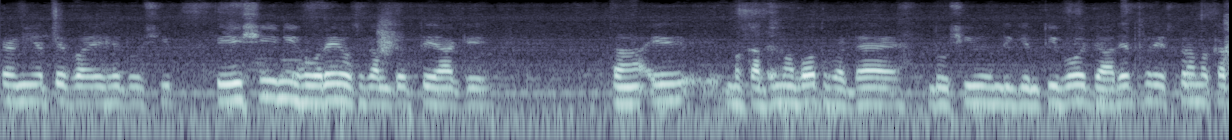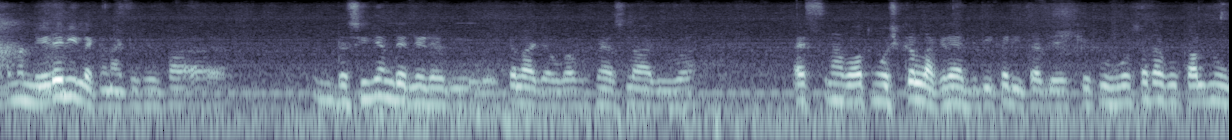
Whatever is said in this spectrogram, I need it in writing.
ਪੈਣੀ ਹੈ ਤੇ ਇਹ ਦੋਸ਼ੀ ਪੇਸ਼ ਹੀ ਨਹੀਂ ਹੋ ਰਹੇ ਉਸ ਗੱਲ ਦੇ ਉੱਤੇ ਆ ਕੇ, ਤਾਂ ਇਹ ਮੁਕੱਦਮਾ ਬਹੁਤ ਵੱਡਾ ਹੈ। ਦੋਸ਼ੀ ਦੀ ਗਿਣਤੀ ਬਹੁਤ ਜ਼ਿਆਦਾ ਹੈ ਫਿਰ ਇਸ ਤਰ੍ਹਾਂ ਮੁਕੱਦਮਾ ਨੇੜੇ ਨਹੀਂ ਲੱਗਣਾ ਕਿਸੇ ਡਿਸੀਜਨ ਦੇ ਨੇੜੇ ਵੀ ਚਲਾ ਜਾਊਗਾ, ਕੋਈ ਫੈਸਲਾ ਆ ਜਾਊਗਾ। ਇਸ ਤਰ੍ਹਾਂ ਬਹੁਤ ਮੁਸ਼ਕਲ ਲੱਗ ਰਿਹਾ ਅੱਜ ਦੀ ਘੜੀ ਤਾਂ ਦੇਖ ਕੇ। ਕੋਈ ਹੋ ਸਕਦਾ ਕੋਈ ਕੱਲ ਨੂੰ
